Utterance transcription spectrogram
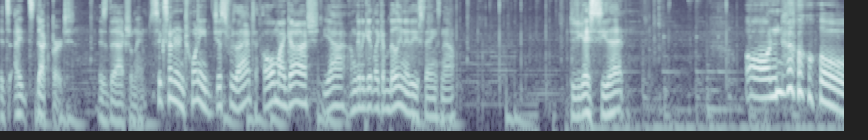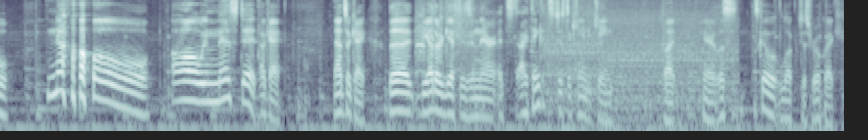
It's it's Duckbert is the actual name. 620 just for that. Oh my gosh. Yeah, I'm gonna get like a billion of these things now. Did you guys see that? Oh no! No! Oh, we missed it. Okay. That's okay. The the other gift is in there. It's I think it's just a candy cane. But here, let's let's go look just real quick.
